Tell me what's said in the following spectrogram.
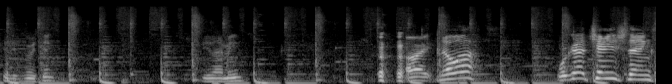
Because if we think, you know what I mean? All right, Noah, we're gonna change things.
